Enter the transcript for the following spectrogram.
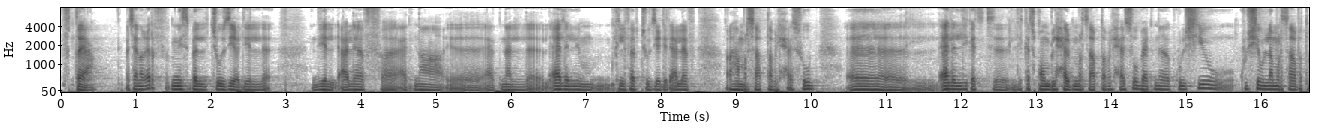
في الطيعة. مثلا غير بالنسبة للتوزيع ديال ديال الاعلاف عندنا عندنا الآلة اللي مكلفة بالتوزيع ديال الاعلاف راها مرتبطة بالحاسوب. الآلة اللي كت اللي كتقوم بالحلب مرتبطه بالحاسوب عندنا كلشي وكلشي ولا مرتبط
